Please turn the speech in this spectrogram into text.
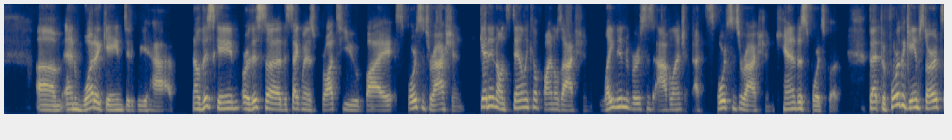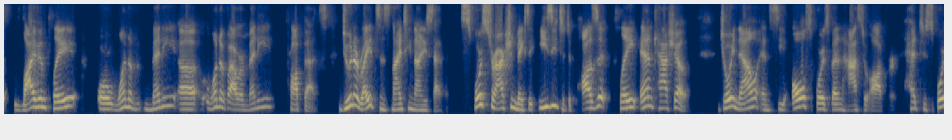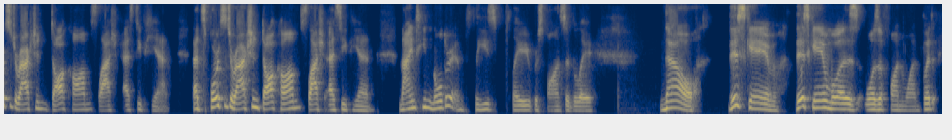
Um, and what a game did we have! Now this game or this uh, the segment is brought to you by Sports Interaction. Get in on Stanley Cup Finals action. Lightning versus Avalanche at Sports Interaction, Canada Sportsbook. Bet before the game starts, live and play, or one of many, uh, one of our many prop bets. Doing it right since 1997. Sports Interaction makes it easy to deposit, play, and cash out. Join now and see all Sportsbetting has to offer. Head to sportsinteraction.com slash SDPN. That's sportsinteraction.com slash SDPN. 19 and older, and please play responsibly. Now, this game, this game was was a fun one, but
